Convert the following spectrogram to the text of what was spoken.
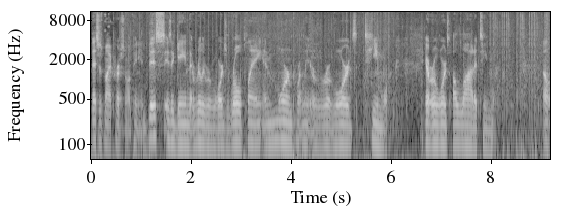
that's just my personal opinion. This is a game that really rewards role playing, and more importantly, it rewards teamwork. It rewards a lot of teamwork. Oh,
